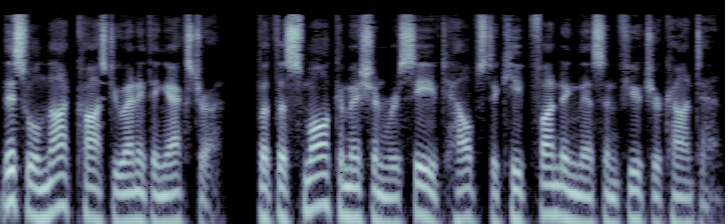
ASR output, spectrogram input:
This will not cost you anything extra, but the small commission received helps to keep funding this and future content.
